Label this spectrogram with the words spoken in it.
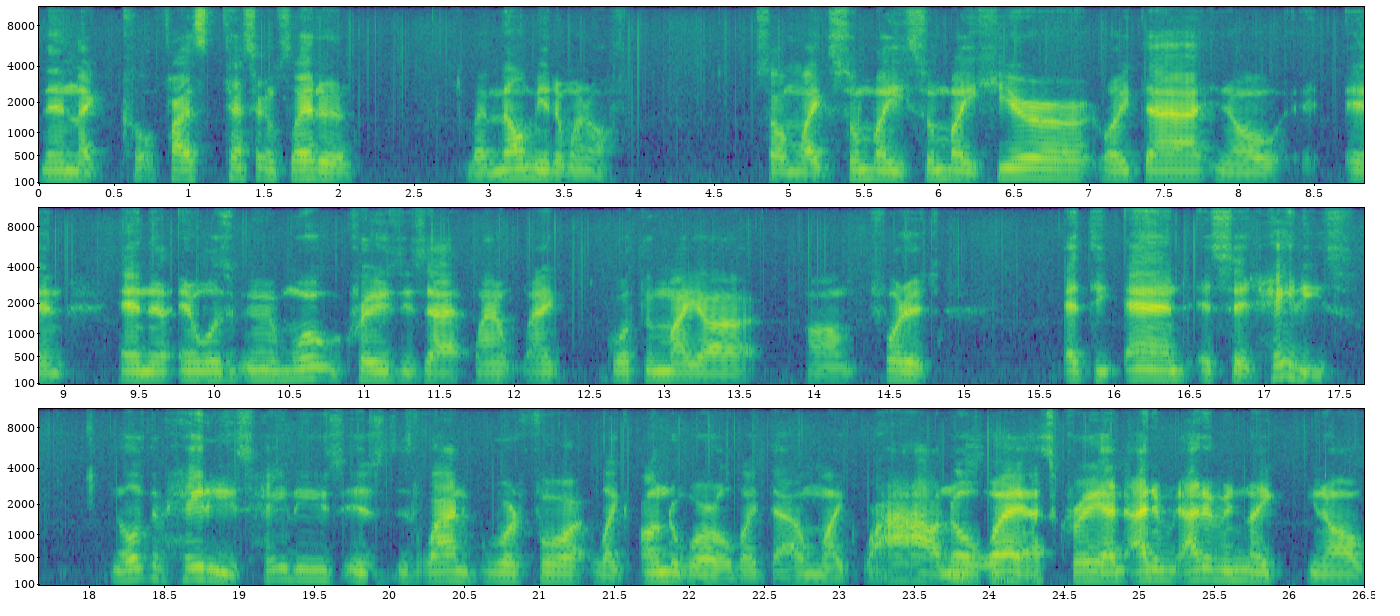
Then like five ten seconds later, my Mel meter went off. So I'm like somebody somebody here like that, you know, and and it was even more crazy is that when I, when I go through my uh, um, footage, at the end it said Hades. And I looked up Hades. Hades is is Latin word for like underworld, like that. I'm like, wow, no mm-hmm. way, that's crazy. I, I didn't I didn't even like you know,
